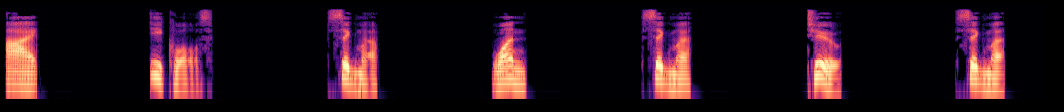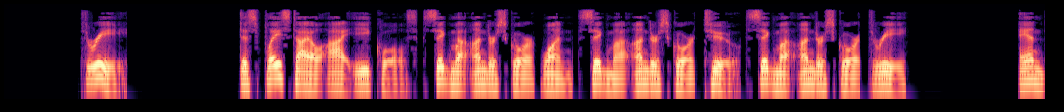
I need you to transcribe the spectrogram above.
I equals sigma 1 sigma 2 sigma 3 display style i equals sigma underscore 1 sigma underscore 2 sigma underscore 3 and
